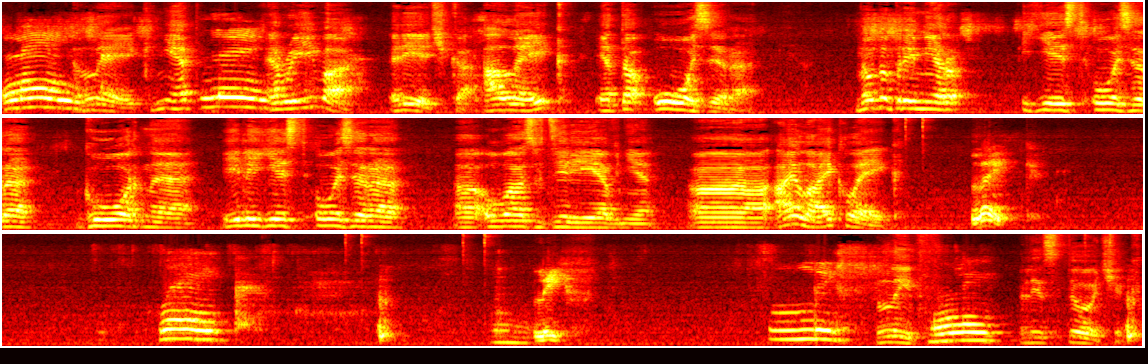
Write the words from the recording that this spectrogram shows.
Lake. Lake. Нет. Lake. River – речка, а lake – это озеро. Ну, например, есть озеро горное, или есть озеро а, у вас в деревне. А, I like lake. Lake. Lake. Leaf. Leaf. Leaf Lake. – листочек.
